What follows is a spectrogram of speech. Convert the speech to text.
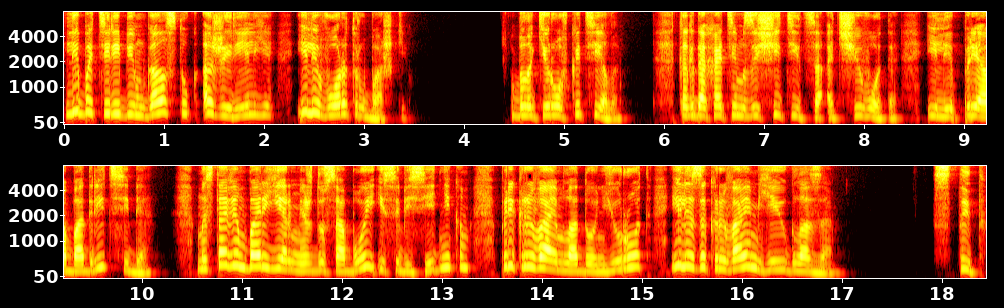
либо теребим галстук, ожерелье или ворот рубашки. Блокировка тела. Когда хотим защититься от чего-то или приободрить себя, мы ставим барьер между собой и собеседником, прикрываем ладонью рот или закрываем ею глаза. Стыд.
